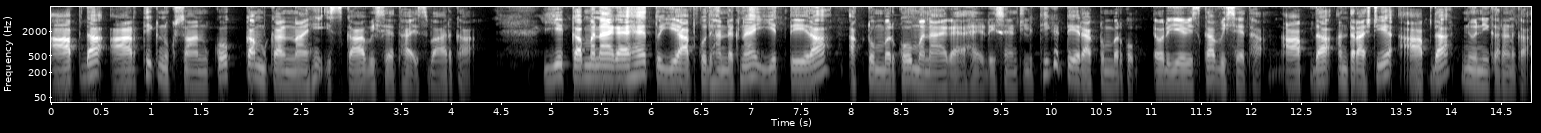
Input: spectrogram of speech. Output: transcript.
आपदा आर्थिक नुकसान को कम करना ही इसका विषय था इस बार का। ये कब मनाया गया है? तो ये आपको ध्यान रखना है, ये तेरह अक्टूबर को मनाया गया है रिसेंटली ठीक है? तेरह अक्टूबर को, और ये इसका विषय था, आपदा, अंतर्राष्ट्रीय आपदा न्यूनीकरण का।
